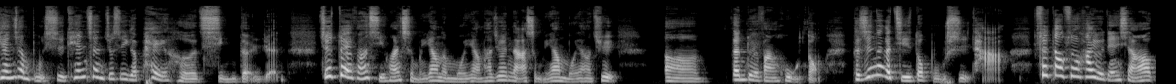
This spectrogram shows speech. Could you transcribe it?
天秤不是，天秤就是一个配合型的人，就是对方喜欢什么样的模样，他就会拿什么样模样去，嗯、呃。跟对方互动，可是那个其实都不是他，所以到最后他有点想要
